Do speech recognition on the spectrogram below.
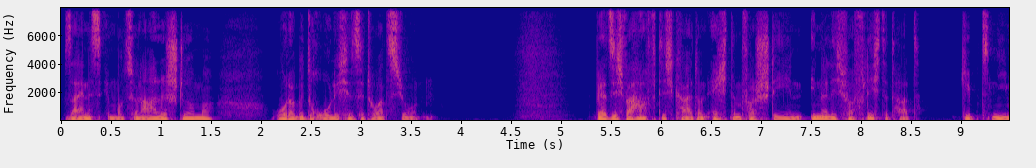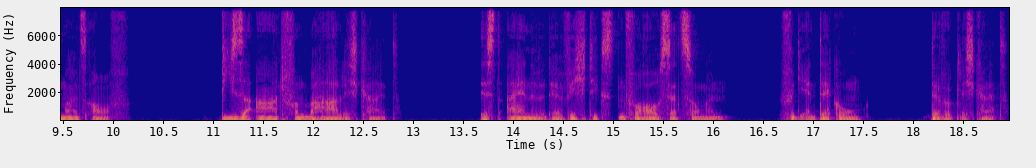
seien es emotionale Stürme oder bedrohliche Situationen. Wer sich Wahrhaftigkeit und echtem Verstehen innerlich verpflichtet hat, gibt niemals auf. Diese Art von Beharrlichkeit ist eine der wichtigsten Voraussetzungen für die Entdeckung der Wirklichkeit.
